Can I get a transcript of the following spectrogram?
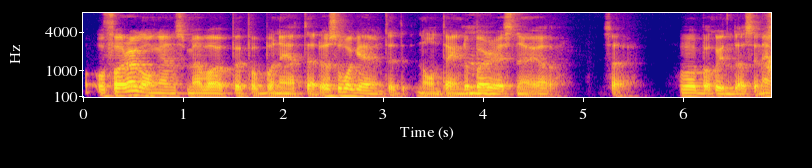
Och förra gången som jag var uppe på Bonete då såg jag ju inte någonting. Då började det snöa Så här. Det var bara att skynda sig ner.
